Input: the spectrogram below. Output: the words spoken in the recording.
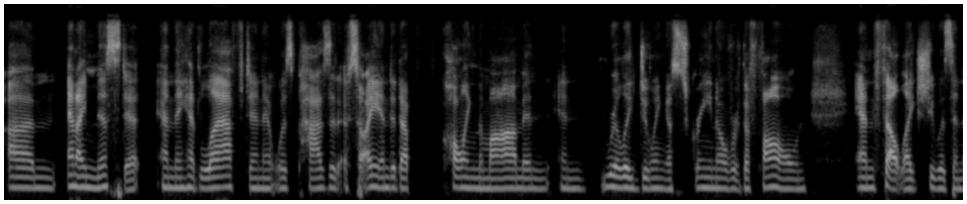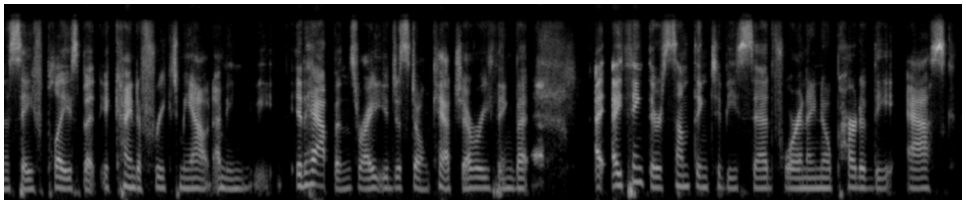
Um, and I missed it and they had left and it was positive. So I ended up calling the mom and and really doing a screen over the phone and felt like she was in a safe place but it kind of freaked me out i mean it happens right you just don't catch everything but I, I think there's something to be said for and i know part of the ask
